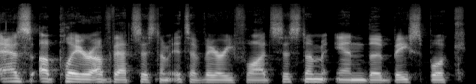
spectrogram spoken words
as a player of that system, it's a very flawed system, and the base book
